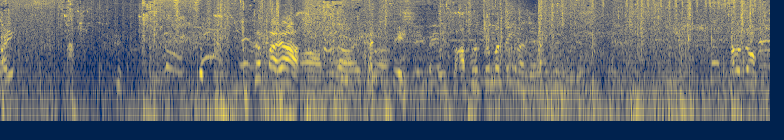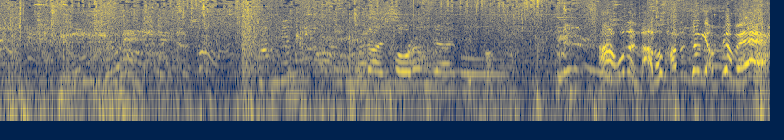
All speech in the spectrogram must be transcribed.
아이 미쳤다 야 아, 아프다, 얘들아. 같이 여기 앞으로 좀만 땡기면 안 돼, 땡기는데? 바로 좀 얘들아, 이거 어려운데, 아이고. 아 오늘 나도 사는 적이 없냐 왜?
